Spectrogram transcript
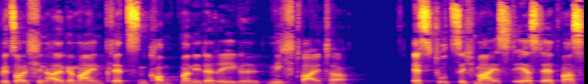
Mit solchen Allgemeinplätzen kommt man in der Regel nicht weiter. Es tut sich meist erst etwas,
